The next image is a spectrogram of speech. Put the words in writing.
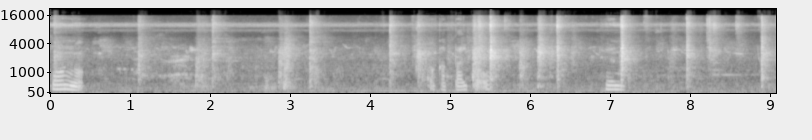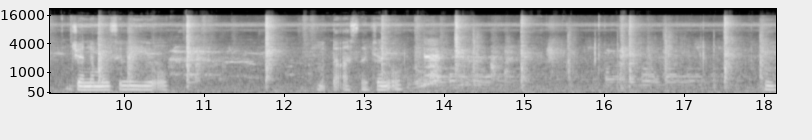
puno. Makapal pa oh. Yun. Diyan naman si Leo oh. Mataas na dyan oh. Hmm.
